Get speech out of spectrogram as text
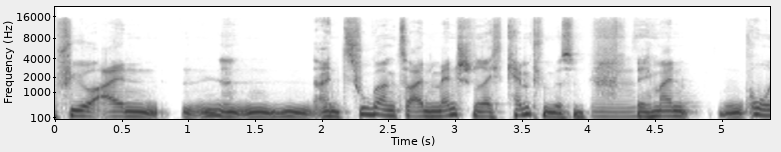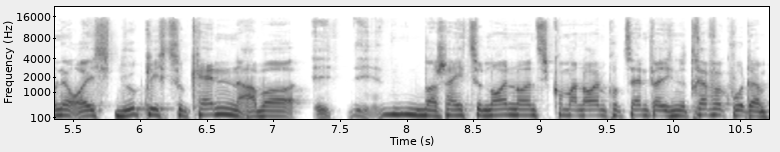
für einen, einen Zugang zu einem Menschenrecht kämpfen müssen. Mhm. Ich meine, ohne euch wirklich zu kennen, aber äh, wahrscheinlich zu 99,9 Prozent werde ich eine Trefferquote haben.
